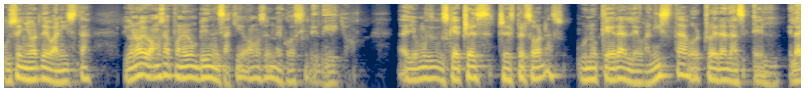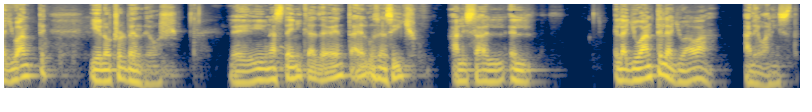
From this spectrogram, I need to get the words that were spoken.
un señor de banista, digo, no, vamos a poner un business aquí, vamos a hacer un negocio, le dije yo. Yo busqué tres, tres personas, uno que era el ebanista, otro era el, el ayudante y el otro el vendedor. Le di unas técnicas de venta, algo sencillo. El, el, el ayudante le ayudaba al ebanista.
